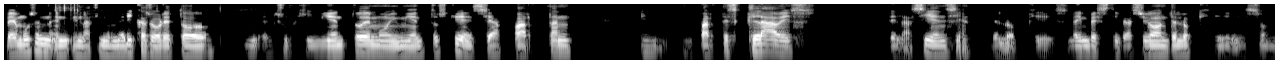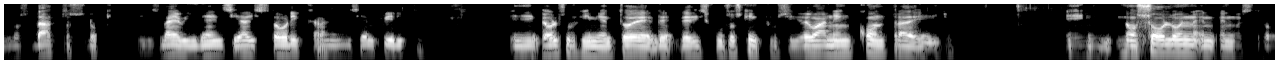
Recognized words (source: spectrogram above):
vemos en, en, Latinoamérica sobre todo el surgimiento de movimientos que se apartan en partes claves de la ciencia, de lo que es la investigación, de lo que son los datos, lo que es la evidencia histórica, la evidencia empírica. Y veo el surgimiento de, de, discursos que inclusive van en contra de ello. Eh, no solo en, en, nuestro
